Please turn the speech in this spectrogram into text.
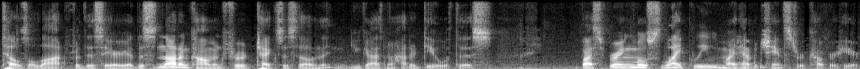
tells a lot for this area this is not uncommon for texas though and you guys know how to deal with this by spring most likely we might have a chance to recover here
